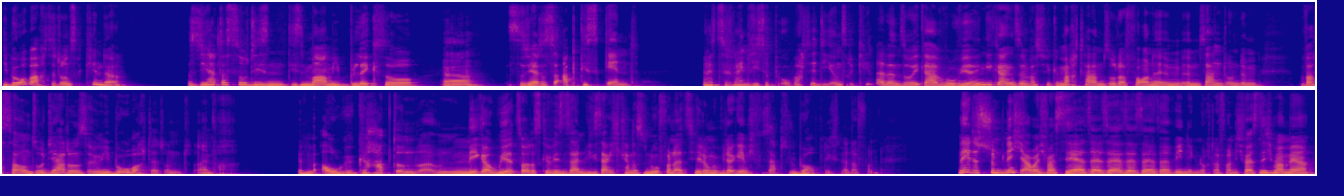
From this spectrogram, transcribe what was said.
die beobachtet unsere Kinder. Also die hat das so diesen diesen Mami Blick so Ja. so, die hat das so abgescannt. Sie gemeint, wieso beobachtet die unsere Kinder denn so? Egal, wo wir hingegangen sind, was wir gemacht haben, so da vorne im, im Sand und im Wasser und so, die hat uns irgendwie beobachtet und einfach im Auge gehabt und, und mega weird soll das gewesen sein. Wie gesagt, ich kann das nur von Erzählungen wiedergeben. Ich weiß absolut überhaupt nichts mehr davon. Nee, das stimmt nicht, aber ich weiß sehr, sehr, sehr, sehr, sehr, sehr wenig noch davon. Ich weiß nicht mal mehr,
